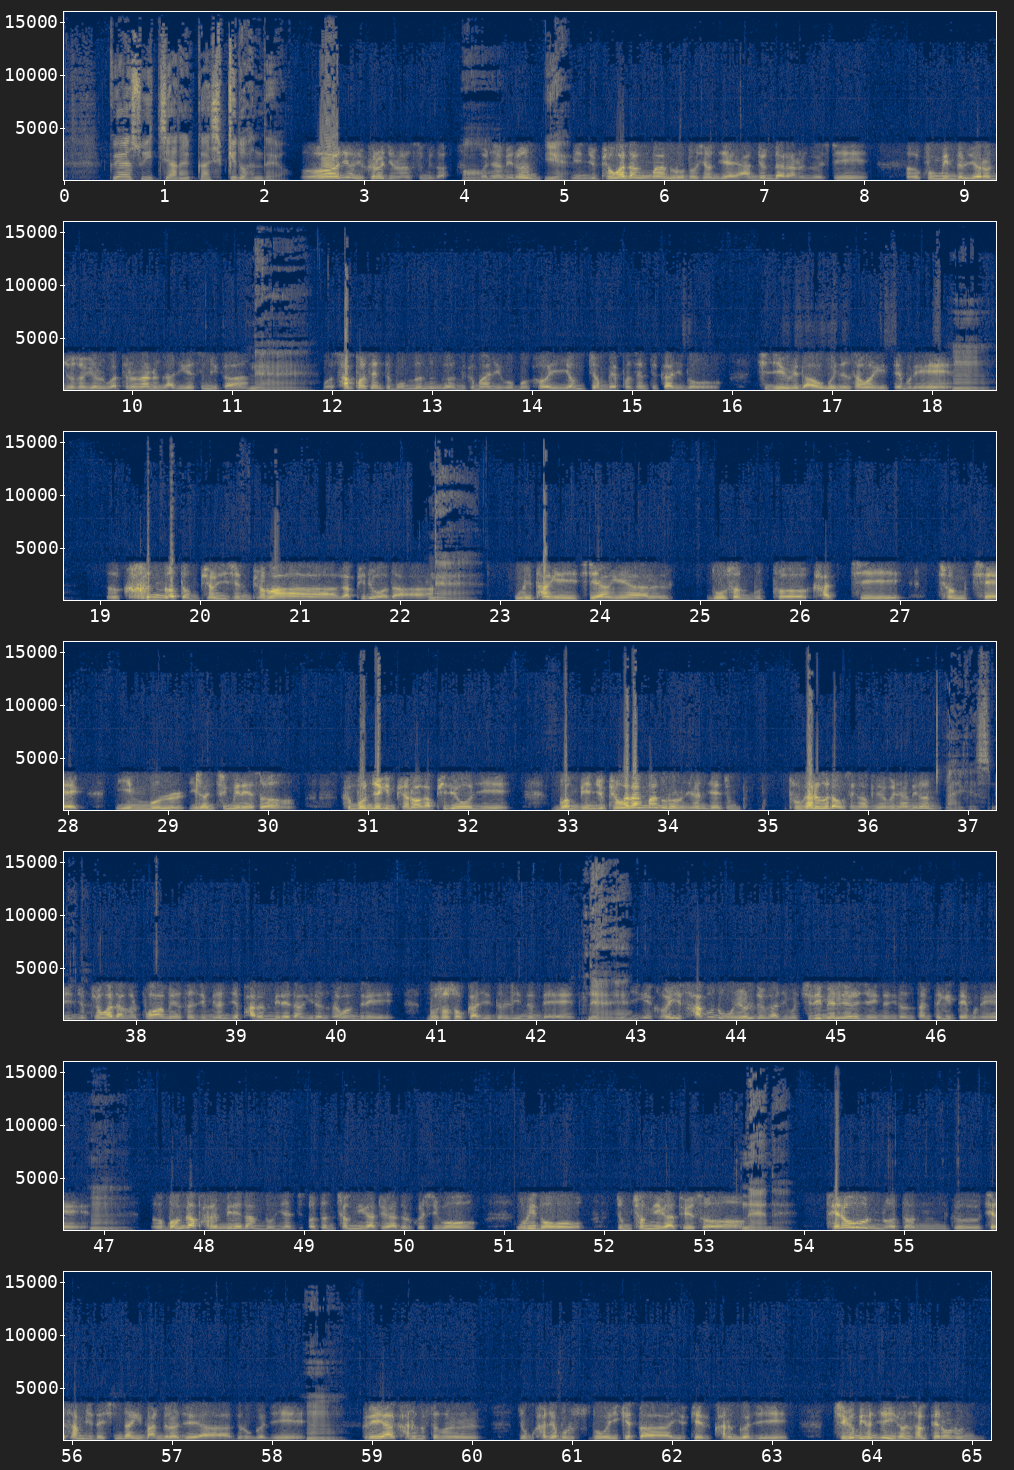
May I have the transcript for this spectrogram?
꾀할 수 있지 않을까 싶기도 한데요. 어, 아니요, 아니, 그러지는 않습니다. 어. 왜냐면은 예. 민주평화당만으로도 현재 안 된다라는 것이 어, 국민들 여론조사 결과 드러나는 거 아니겠습니까? 네. 뭐 3%못 넣는 건 그만이고 뭐 거의 0. 몇 퍼센트까지도 지지율이 나오고 있는 상황이기 때문에 음. 어, 큰 어떤 변신 변화가 필요하다. 네. 우리 당이 지향해야 할 노선부터 가치, 정책, 인물 이런 측면에서 근본적인 변화가 필요하지. 뭐 민주평화당만으로는 현재 좀 불가능하다고 생각합니다. 왜냐하면은 알겠습니다. 민주평화당을 포함해서 지금 현재 바른미래당 이런 상황들이 무소속까지들 있는데 네. 이게 거의 4분 5열돼 가지고 지리멸렬해져 있는 이런 상태이기 때문에 음. 어, 뭔가 바른미래당도 이제 어떤 정리가 돼야 될 것이고 우리도 좀 정리가 돼서 네, 네. 새로운 어떤 그 제3지대 신당이 만들어져야 되는 거지 음. 그래야 가능성을 좀 가져볼 수도 있겠다 이렇게 가는 거지 지금 현재 이런 상태로는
